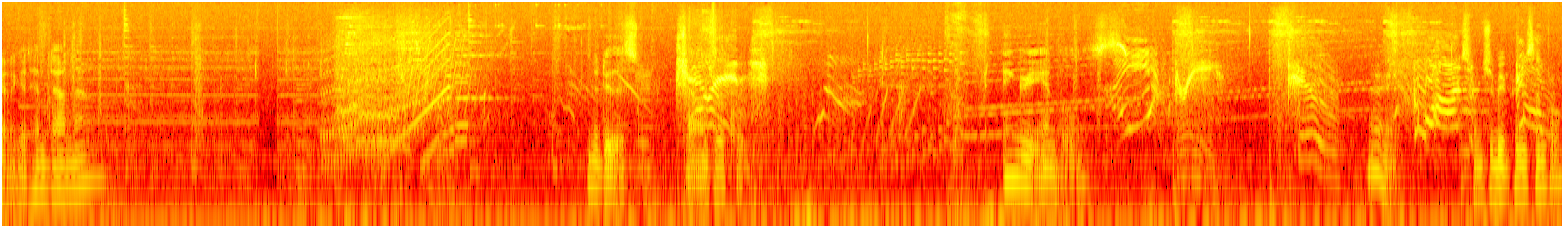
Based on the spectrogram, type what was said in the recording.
Gotta get him down now. I'm gonna do this challenge real quick. Angry anvils. Alright. This one should be pretty simple.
